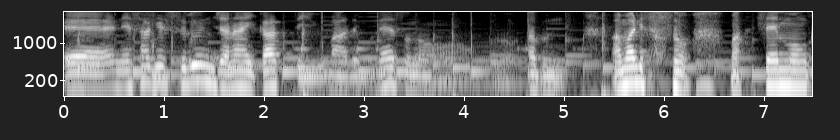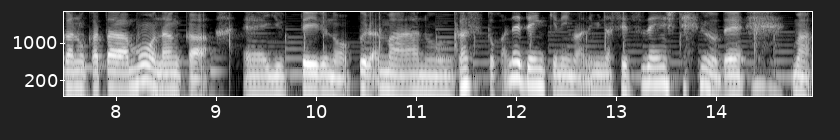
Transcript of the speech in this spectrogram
えー、値下げするんじゃないかっていう、まあでもね、その、多分あまり その、まあ、専門家の方もなんか、えー、言っているのプラ、まあ、あのガスとかね電気ね今ねみんな節電しているので,、ま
